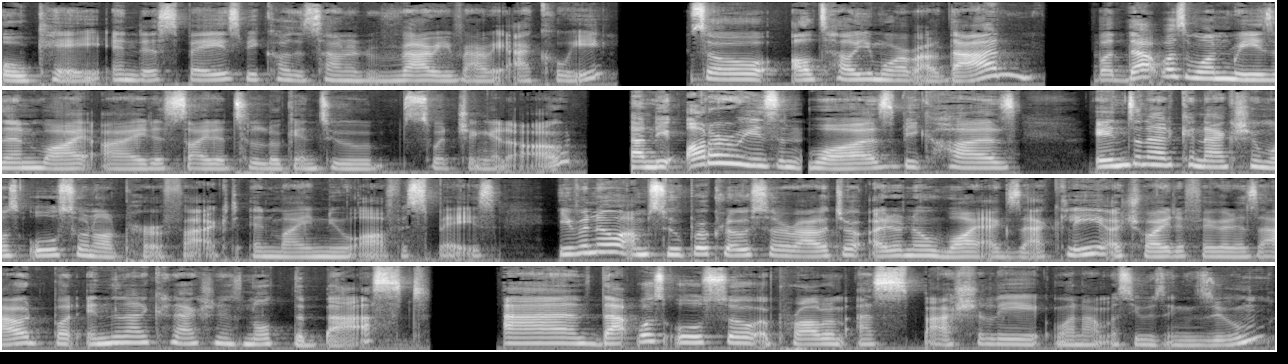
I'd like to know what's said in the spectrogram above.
okay in this space because it sounded very, very echoey. So, I'll tell you more about that. But that was one reason why I decided to look into switching it out. And the other reason was because internet connection was also not perfect in my new office space. Even though I'm super close to a router, I don't know why exactly. I tried to figure this out, but internet connection is not the best. And that was also a problem, especially when I was using Zoom.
